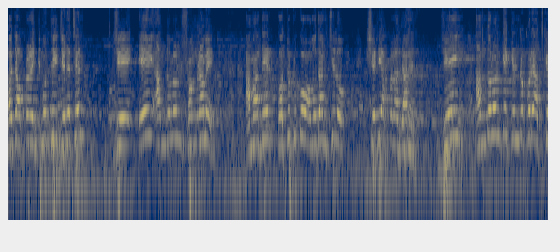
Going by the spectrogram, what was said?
হয়তো আপনারা ইতিমধ্যেই জেনেছেন যে এই আন্দোলন সংগ্রামে আমাদের কতটুকু অবদান ছিল সেটি আপনারা জানেন। যেই আন্দোলনকে কেন্দ্র করে আজকে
